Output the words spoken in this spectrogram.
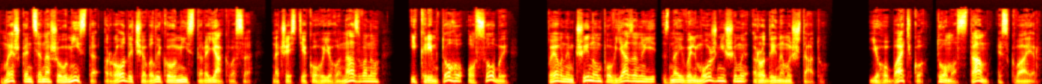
мешканця нашого міста, родича великого містера Якваса, на честь якого його названо, і крім того, особи, певним чином пов'язаної з найвельможнішими родинами штату. Його батько Томас Там, Есквайр,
